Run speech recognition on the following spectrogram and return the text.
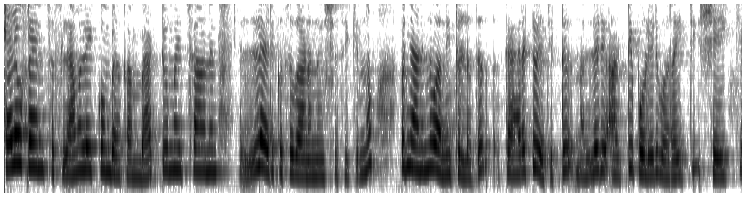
ഹലോ ഫ്രണ്ട്സ് അസ്സാം വലൈക്കും welcome back to my channel എല്ലാവർക്കും സുഖമാണെന്ന് വിശ്വസിക്കുന്നു. അപ്പം ഞാനിന്ന് വന്നിട്ടുള്ളത് ക്യാരറ്റ് വെച്ചിട്ട് നല്ലൊരു അടിപൊളി ഒരു വെറൈറ്റി ഷേക്ക്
